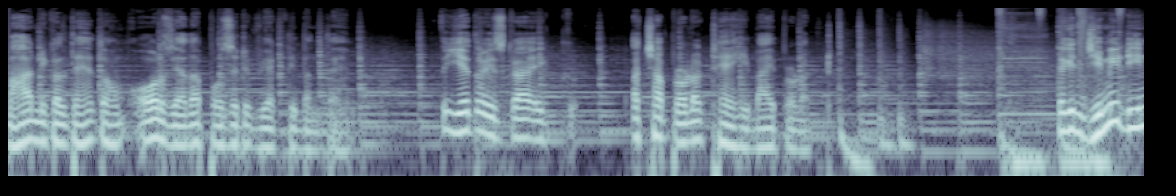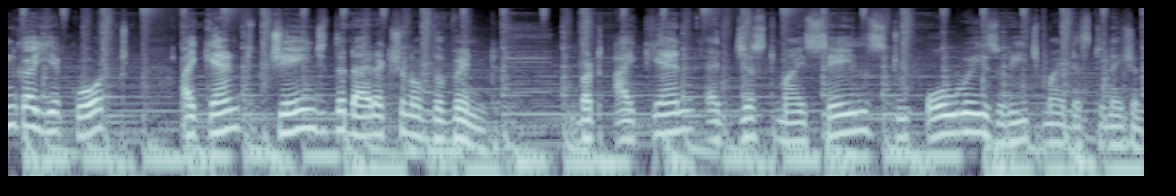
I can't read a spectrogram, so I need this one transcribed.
बाहर निकलते हैं तो हम और ज़्यादा पॉजिटिव व्यक्ति बनते हैं। तो ये तो इसका एक अच्छा प्रोडक्ट है ही बाई प्रोडक्ट लेकिन जिमी डीन का ये quote I can't change the direction of the wind but I can adjust my sails to always reach my destination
